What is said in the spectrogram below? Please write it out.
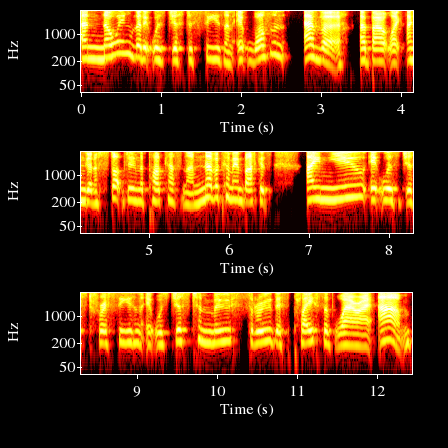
and knowing that it was just a season it wasn't ever about like i'm going to stop doing the podcast and i'm never coming back. It's i knew it was just for a season. It was just to move through this place of where i am.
